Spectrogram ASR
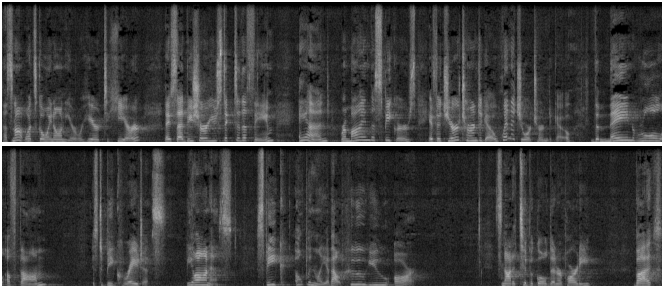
That's not what's going on here. We're here to hear. They said, be sure you stick to the theme and remind the speakers if it's your turn to go, when it's your turn to go. The main rule of thumb is to be courageous, be honest, speak openly about who you are. It's not a typical dinner party, but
